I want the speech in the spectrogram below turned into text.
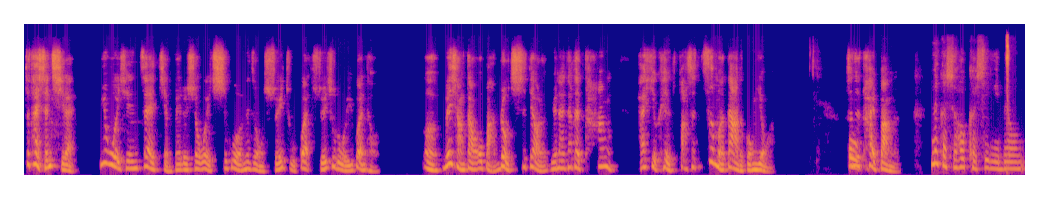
这太神奇了，因为我以前在减肥的时候，我也吃过那种水煮罐水煮的尾鱼罐头，呃，没想到我把肉吃掉了，原来它的汤还有可以发生这么大的功用啊！真的太棒了！那个时候可惜你没有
